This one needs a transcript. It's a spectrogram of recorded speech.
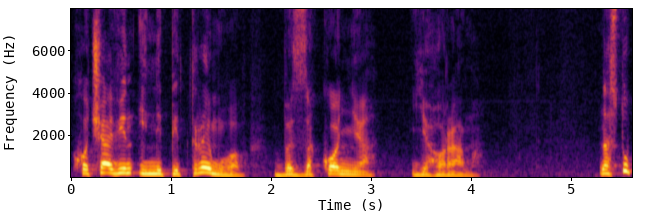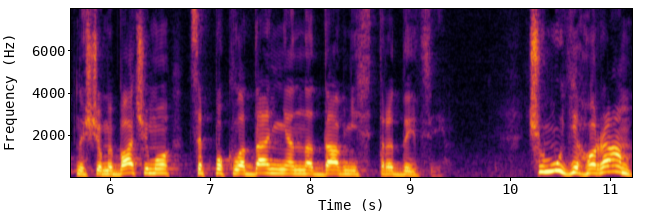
хоча він і не підтримував беззаконня Єгорама. Наступне, що ми бачимо, це покладання на давність традицій. Чому Єгорам,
